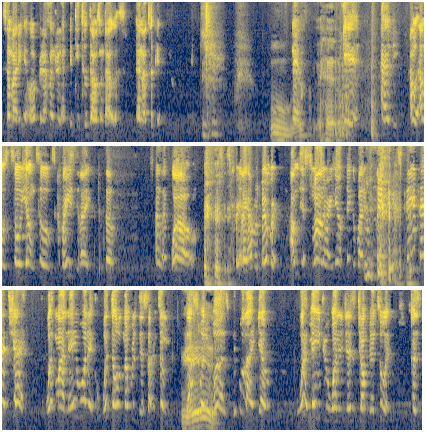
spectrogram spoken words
Somebody had offered one hundred and fifty-two thousand dollars, and I took it. Ooh. Now. Yeah, heavy. I was, I was so young too. It was crazy. Like, so I was like, "Wow, crazy." Like, I remember, I'm just smiling right now. Think about it. Like, seeing that check with my name on it, with those numbers did something to me. That's what it was. People like, yo, what made you want to just jump into it? Because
